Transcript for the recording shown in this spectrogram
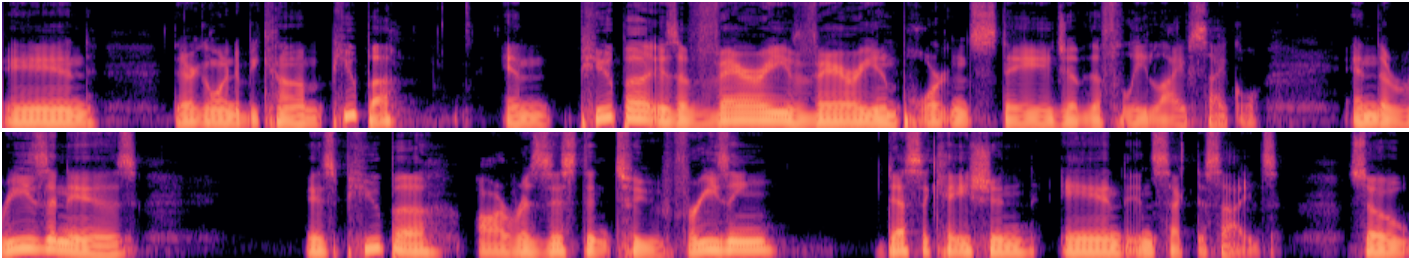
and they're going to become pupa. And pupa is a very, very important stage of the flea life cycle. And the reason is, is pupa are resistant to freezing, desiccation, and insecticides. So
